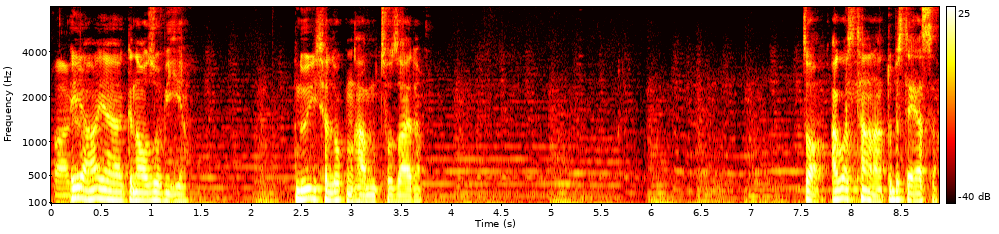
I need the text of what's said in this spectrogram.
Frage. Ja, ja, genauso wie ihr. Nur die Talucken haben zur Seite. So, Agostana, du bist der Erste.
